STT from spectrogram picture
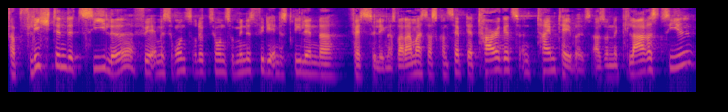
verpflichtende Ziele für Emissionsreduktion zumindest für die Industrieländer festzulegen. Das war damals das Konzept der Targets and Timetables, also ein klares Ziel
